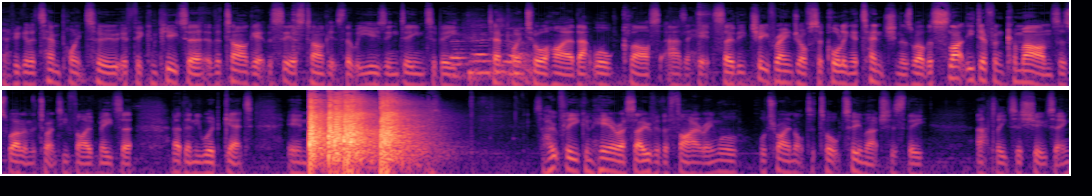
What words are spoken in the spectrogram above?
If you get a 10.2, if the computer, the target, the CS targets that we're using deemed to be 10.2 or higher, that will class as a hit. So the Chief Range Officer calling attention as well. There's slightly different commands as well in the 25 metre uh, than you would get in. So hopefully you can hear us over the firing. We'll, we'll try not to talk too much as the athletes are shooting.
